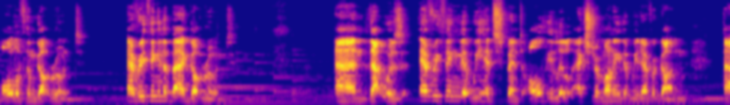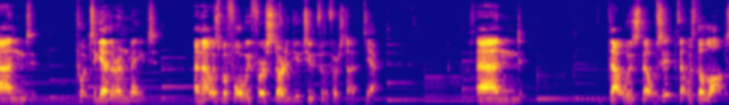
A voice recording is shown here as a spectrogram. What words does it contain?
all of them got ruined everything in the bag got ruined. And that was everything that we had spent all the little extra money that we'd ever gotten and put together and made. And that was before we first started youtube for the first time. Yeah. and that was that was it. That was the lot.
